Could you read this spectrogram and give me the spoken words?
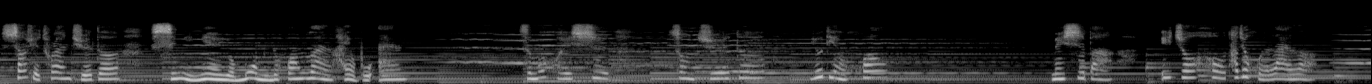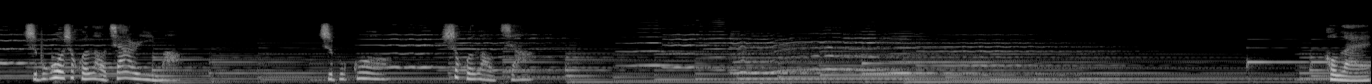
商雪突然觉得心里面有莫名的慌乱，还有不安。怎么回事？总觉得有点慌。没事吧？一周后他就回来了。只不过是回老家而已嘛，只不过是回老家。后来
